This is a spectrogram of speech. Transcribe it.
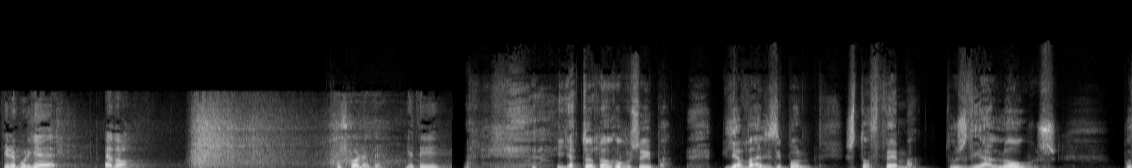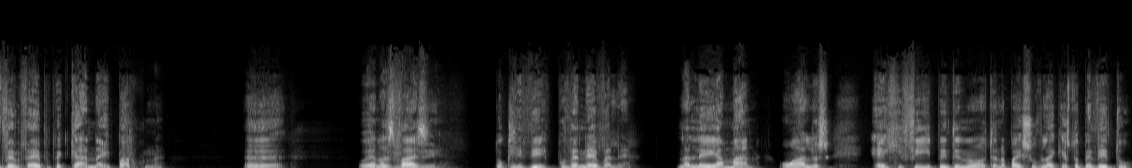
Κύριε Υπουργέ, εδώ. Φουσκώνεται. Γιατί; Για το λόγο που σου είπα. Διαβάζεις λοιπόν στο θέμα τους διαλόγους που δεν θα έπρεπε καν να υπάρχουν. Ε, ο ένας βάζει το κλειδί που δεν έβαλε να λέει αμάν. Ο άλλος έχει φύγει πριν την ώρα να πάει σουβλάκια στο παιδί του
